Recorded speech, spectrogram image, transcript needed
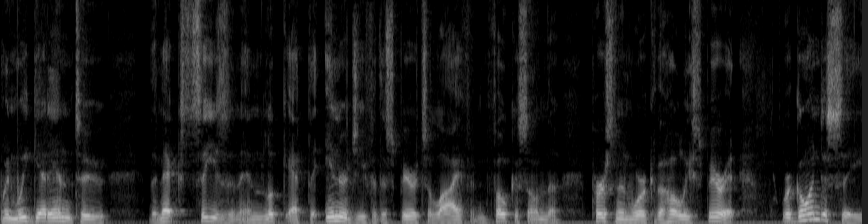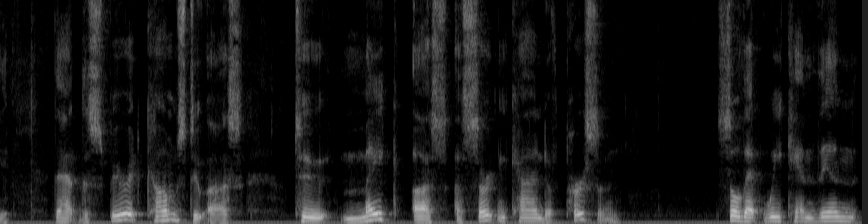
When we get into the next season and look at the energy for the spiritual life and focus on the person and work of the Holy Spirit, we're going to see that the Spirit comes to us to make us a certain kind of person so that we can then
